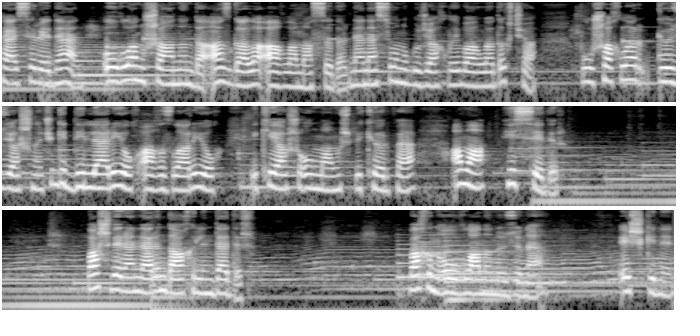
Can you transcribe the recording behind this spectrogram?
təsir edən oğlan uşağının da az qala ağlamasıdır. Nənəsi onu qucaqlayıb ağladıqca bu uşaqlar göz yaşını, çünki dilləri yox, ağızları yox, 2 yaşı olmamış bir körpə, amma hiss edir. Baş verənlərin daxilindədir. Baxın oğlanın üzünə, eşqinin.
